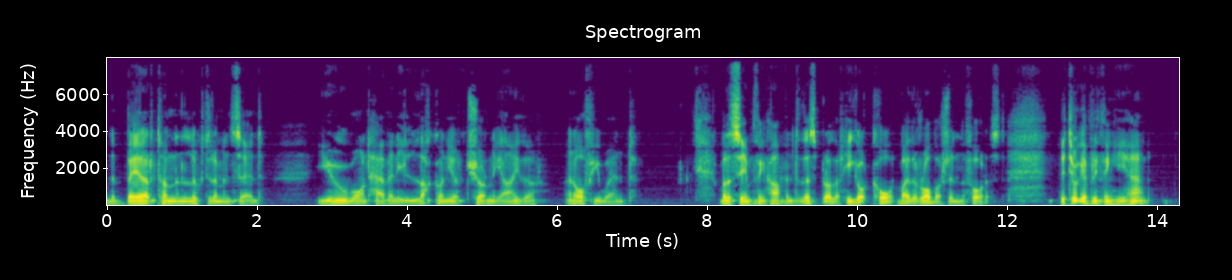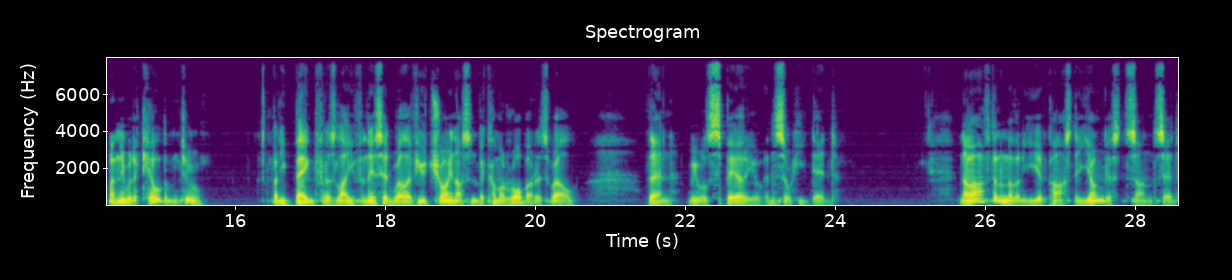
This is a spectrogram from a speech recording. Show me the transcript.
The bear turned and looked at him and said, You won't have any luck on your journey either. And off he went. Well, the same thing happened to this brother. He got caught by the robbers in the forest. They took everything he had, and they would have killed him too. But he begged for his life, and they said, Well, if you join us and become a robber as well, then we will spare you. And so he did. Now, after another year passed, the youngest son said,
